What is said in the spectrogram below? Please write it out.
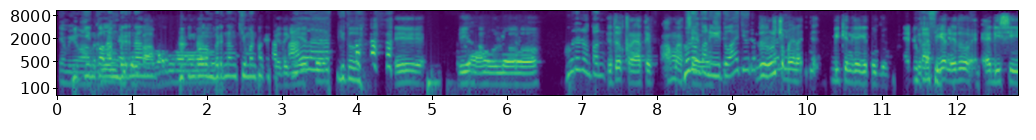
Yang bikin, bikin kolam kolam renang. berenang, bikin kolam berenang cuman pakai satu alat gitu loh. Iya, ya Allah. Gue udah nonton, Itu kreatif amat gue sih. emang itu aja udah. Lu, lu cobain aja bikin kayak gitu juga. Ya, edukasi. tapi kan itu edisi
